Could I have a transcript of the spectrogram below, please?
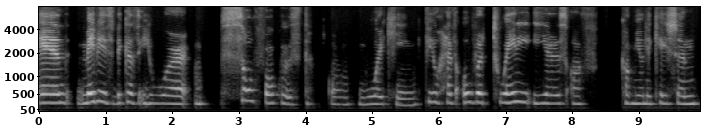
And maybe it's because you were so focused on working. If You have over 20 years of communication,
